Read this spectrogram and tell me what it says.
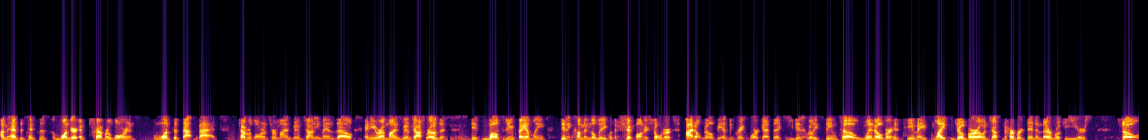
I'm hesitant to wonder if Trevor Lawrence wants it that bad. Trevor Lawrence reminds me of Johnny Manziel and he reminds me of Josh Rosen. Well-to-do family, didn't come in the league with a chip on his shoulder. I don't know if he has a great work ethic. He didn't really seem to win over his teammates like Joe Burrow and Justin Herbert did in their rookie years. So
